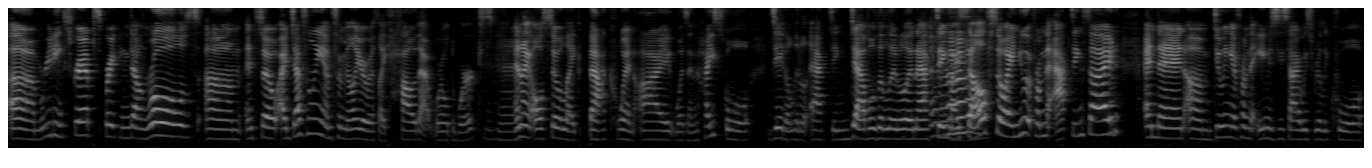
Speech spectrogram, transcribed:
um, reading scripts, breaking down roles, um, and so I definitely am familiar with like how that world works. Mhm. And I also like back when I was in high school, did a little acting, dabbled a little in acting myself, so I knew it from the acting side. And then um, doing it from the agency side was really cool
